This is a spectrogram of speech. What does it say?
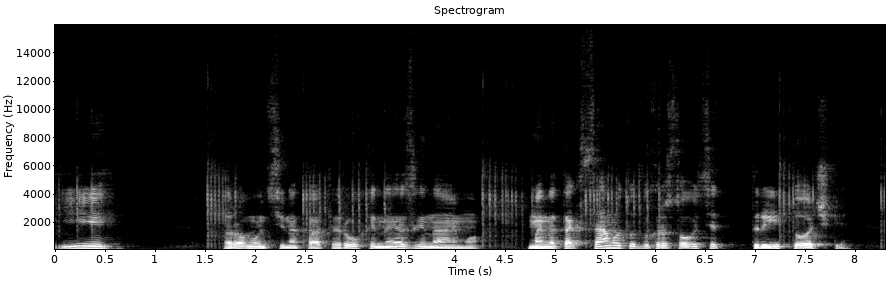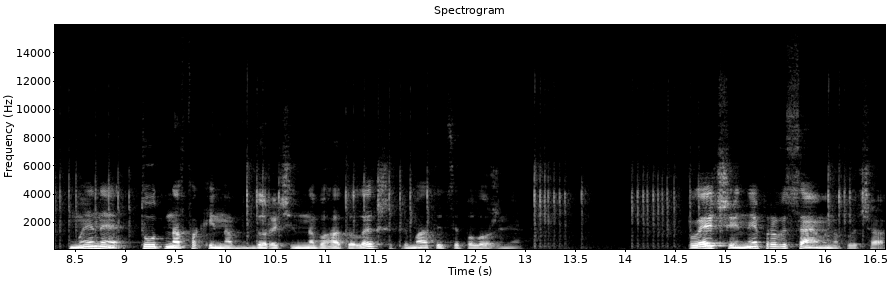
і робимо ці накати. Руки не згинаємо. У мене так само тут використовуються три точки. У мене тут навпаки, до речі, набагато легше тримати це положення. Плечі не провисаємо на плечах.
